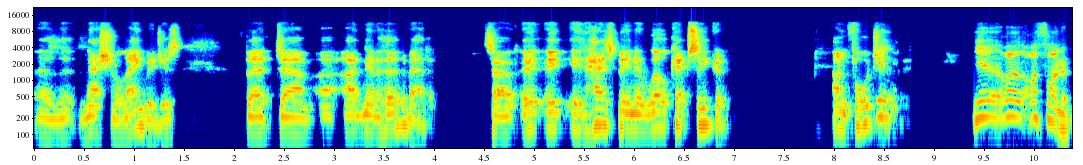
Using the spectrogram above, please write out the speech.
uh, the national languages. But um, I, would never heard about it, so it, it, it has been a well kept secret, unfortunately. Yeah, yeah I, I, find it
